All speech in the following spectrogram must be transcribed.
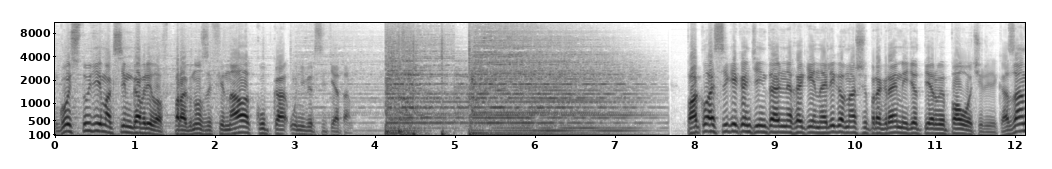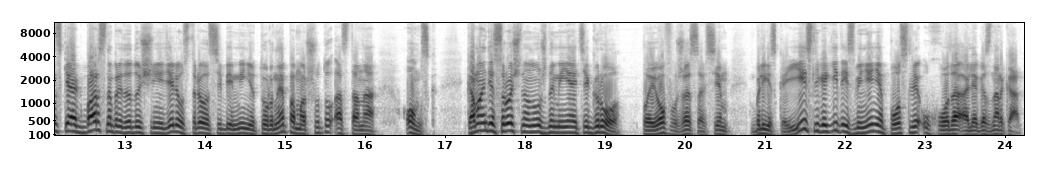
Гость студии Максим Гаврилов. Прогнозы финала Кубка университета. По классике континентальная хоккейная лига в нашей программе идет первой по очереди. Казанский Ак Барс на предыдущей неделе устроил себе мини-турне по маршруту Астана-Омск. Команде срочно нужно менять игру. Плей-офф уже совсем близко. Есть ли какие-то изменения после ухода Олега Знарка?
